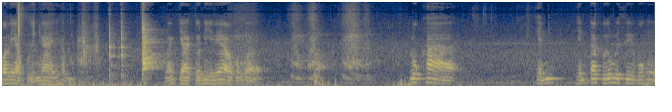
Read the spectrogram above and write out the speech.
ว่าเลี้ยวปืนง่ายนี่ครับ หลังจากตัวนี้แล้วผมก็ลูกค้าเห็นเห็นตาฟื้นไปซื้อโบหู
